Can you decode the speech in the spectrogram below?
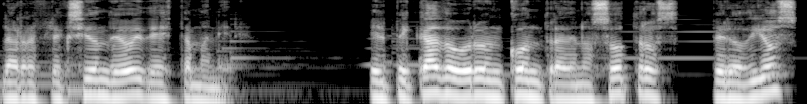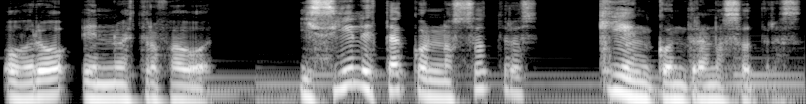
la reflexión de hoy de esta manera. El pecado obró en contra de nosotros, pero Dios obró en nuestro favor. Y si Él está con nosotros, ¿quién contra nosotros?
